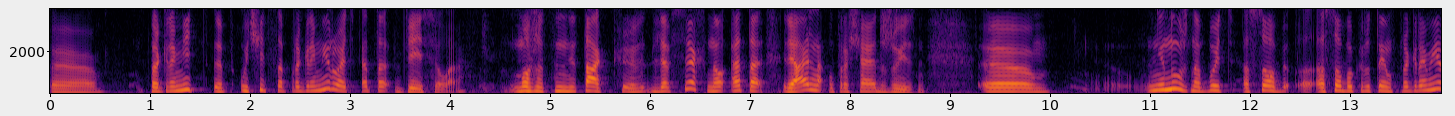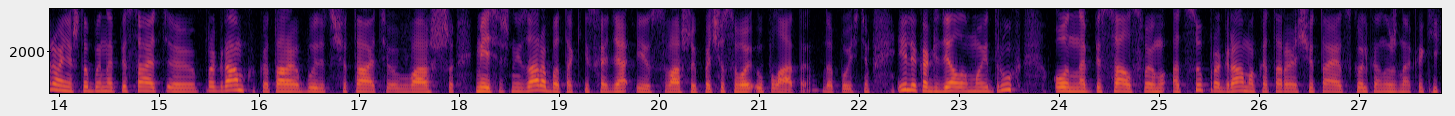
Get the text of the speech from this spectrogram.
э, программить, э, учиться программировать — это весело. Может, не так для всех, но это реально упрощает жизнь. Э, не нужно быть особо, особо крутым в программировании, чтобы написать э, программку, которая будет считать ваш месячный заработок, исходя из вашей почасовой уплаты, допустим. Или, как сделал мой друг, он написал своему отцу программу, которая считает, сколько нужно каких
